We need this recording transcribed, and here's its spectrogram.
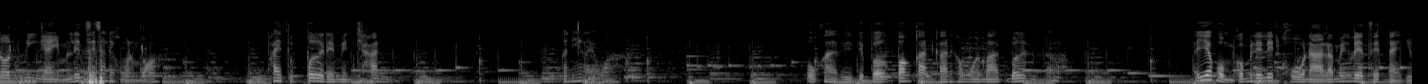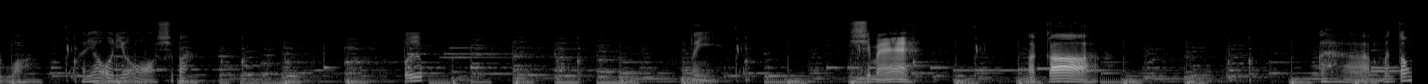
นนนี่ไง มันเล่นเซตอะไรของมันวะไพ่ซูเปอร์เดเมนชั่นอันนี้อะไรวะโอกาสสถิติเบิร์กป้องกันการขโมยมาร์เบิลเหรอไอ้เหี้ยผมก็ไม่ได้เล่นโคนานแล้วแม่เล่นเซตไหนดีวะ อันนี้เอาอันนี้ออกใช่ปะปึ๊บ นี่ ใช่ไหมแล้วก็ ต้อง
